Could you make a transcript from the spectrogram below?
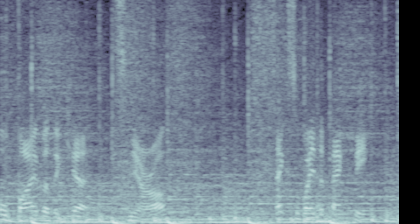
Whole vibe of the kit. Off. Takes away the backbeat.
